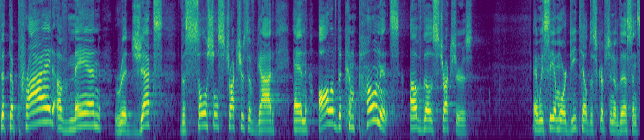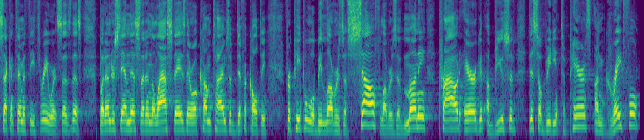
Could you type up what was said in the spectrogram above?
that the pride of man rejects the social structures of God and all of the components of those structures. And we see a more detailed description of this in 2 Timothy 3, where it says this But understand this, that in the last days there will come times of difficulty, for people will be lovers of self, lovers of money, proud, arrogant, abusive, disobedient to parents, ungrateful,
